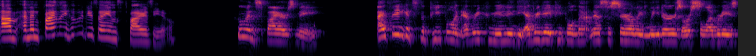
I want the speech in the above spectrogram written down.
Um, and then finally, who would you say inspires you? Who inspires me? I think it's the people in every community, the everyday people, not necessarily leaders or celebrities,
